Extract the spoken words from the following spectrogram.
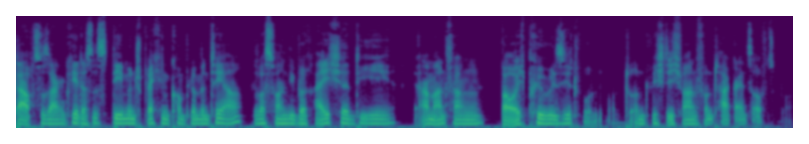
da auch zu sagen, okay, das ist dementsprechend komplementär. Was waren die Bereiche, die am Anfang bei euch priorisiert wurden und, und wichtig waren, von Tag eins aufzubauen?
